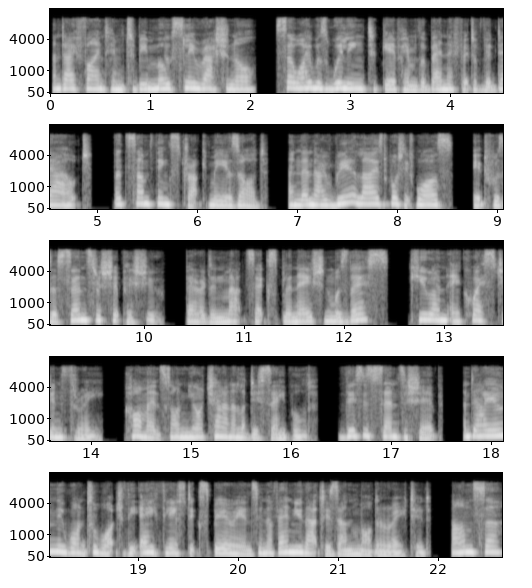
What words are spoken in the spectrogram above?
and I find him to be mostly rational, so I was willing to give him the benefit of the doubt, but something struck me as odd, and then I realized what it was, it was a censorship issue. Buried in Matt's explanation was this, Q&A question 3, comments on your channel are disabled. This is censorship, and I only want to watch the atheist experience in a venue that is unmoderated. Answer,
